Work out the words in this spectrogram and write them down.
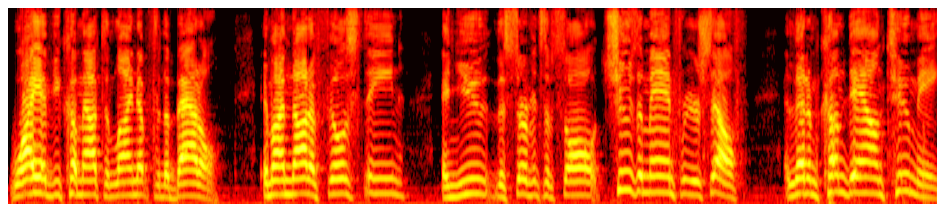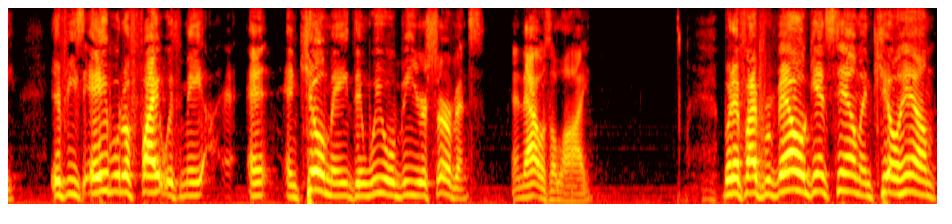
Why have you come out to line up for the battle? Am I not a Philistine, and you, the servants of Saul? Choose a man for yourself, and let him come down to me. If he's able to fight with me and, and kill me, then we will be your servants. And that was a lie. But if I prevail against him and kill him,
